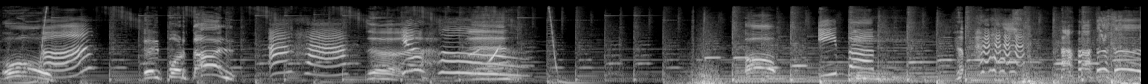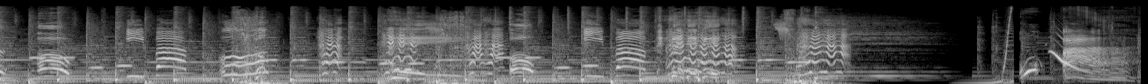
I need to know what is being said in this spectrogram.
¡Oh! ¡El portal! ¡Ajá! Eh, ¡Oh! ¡Y Bob! ¡Oh! ¡Y Bob! ¡Uh! ¡Oh! ¡Y Bob! ¡Ah!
